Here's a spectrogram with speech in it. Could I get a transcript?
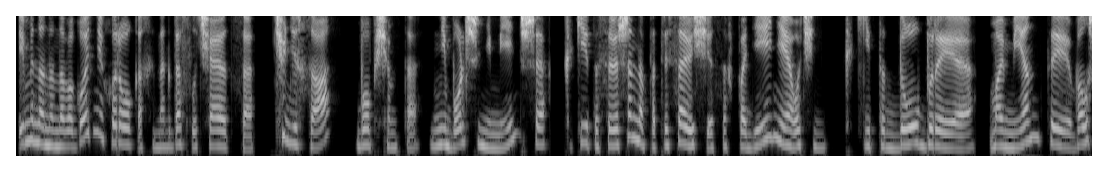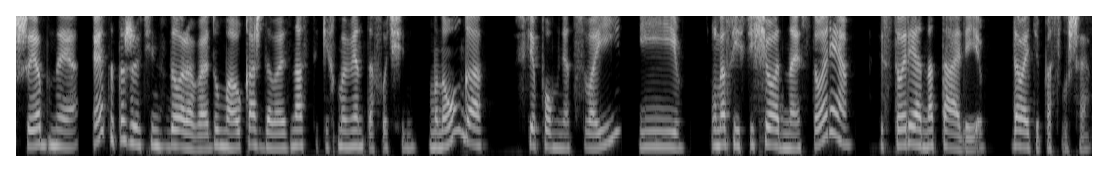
именно на новогодних уроках иногда случаются чудеса, в общем-то, ни больше, ни меньше. Какие-то совершенно потрясающие совпадения, очень какие-то добрые моменты, волшебные. Это тоже очень здорово. Я думаю, у каждого из нас таких моментов очень много. Все помнят свои. И у нас есть еще одна история. История Натальи. Давайте послушаем.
